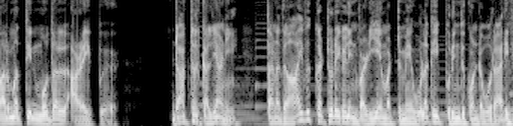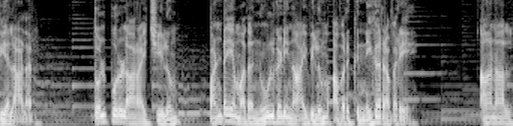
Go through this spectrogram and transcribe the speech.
மர்மத்தின் முதல் அழைப்பு. டாக்டர் கல்யாணி தனது ஆய்வுக் கட்டுரைகளின் வழியே மட்டுமே உலகை புரிந்து கொண்ட ஒரு அறிவியலாளர். தொல்பொருள் ஆராய்ச்சியிலும் பண்டைய மத நூல்களின் ஆய்விலும் அவருக்கு நிகர் அவரே. ஆனால்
